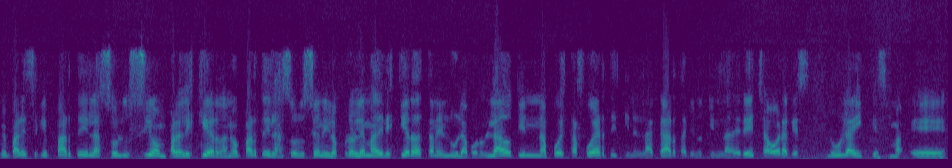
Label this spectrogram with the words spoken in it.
me parece que parte de la solución para la izquierda, no parte de la solución y los problemas de la izquierda están en Lula. Por un lado tienen una apuesta fuerte y tienen la carta que no tiene la derecha ahora, que es Lula y que eh,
